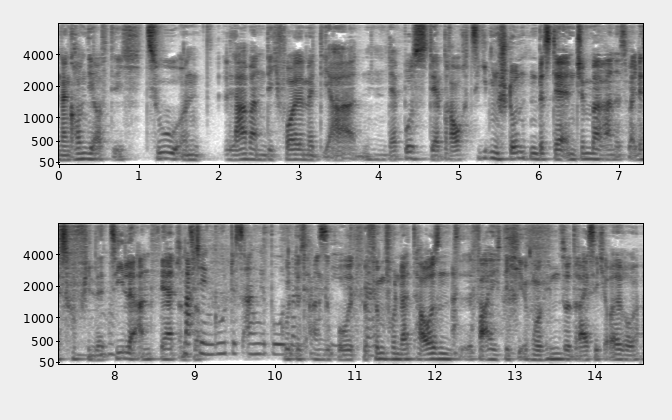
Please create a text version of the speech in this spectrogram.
und dann kommen die auf dich zu und labern dich voll mit, ja, der Bus, der braucht sieben Stunden, bis der in Jimbaran ist, weil der so viele mhm. Ziele anfährt. Ich mach so. dir ein gutes Angebot. Gutes Angebot. Für 500.000 fahre ich dich irgendwo hin, so 30 Euro.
